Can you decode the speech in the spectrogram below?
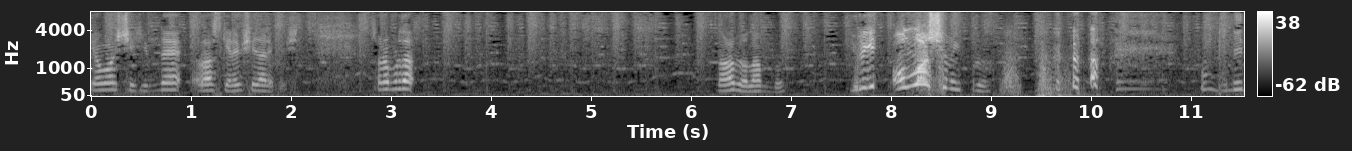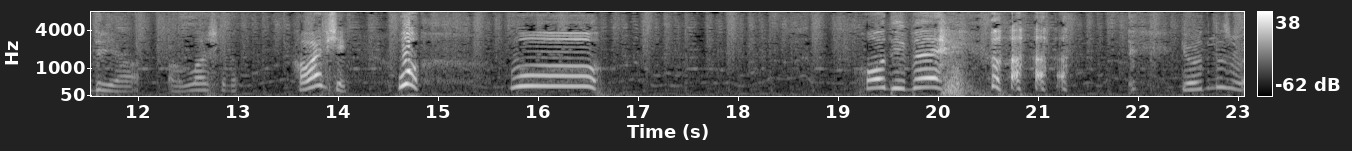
yavaş çekimde rastgele bir şeyler yapıyor işte. Sonra burada ne yapıyor lan bu? Yürü git Allah aşkına git buraya. Oğlum bu nedir ya? Allah aşkına. Havai fişek. Oh! Oh! Hadi be. Gördünüz mü?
